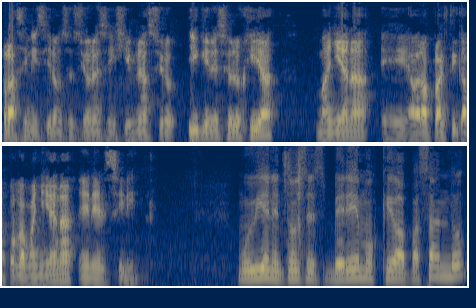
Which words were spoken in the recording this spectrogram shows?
Racing, hicieron sesiones en gimnasio y kinesiología. Mañana eh, habrá práctica por la mañana en el cilindro. Muy bien, entonces veremos qué va pasando.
